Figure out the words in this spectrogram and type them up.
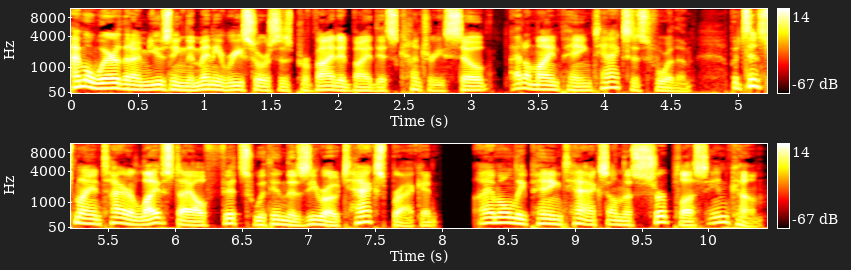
I'm aware that I'm using the many resources provided by this country, so I don't mind paying taxes for them. But since my entire lifestyle fits within the zero tax bracket, I am only paying tax on the surplus income.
